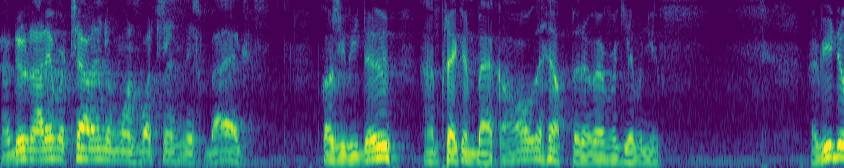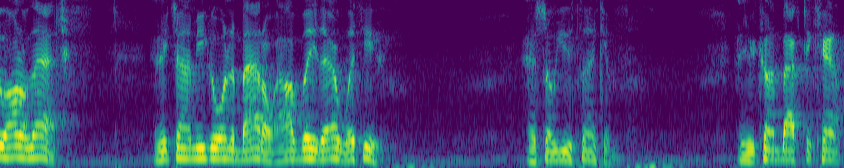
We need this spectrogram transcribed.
Now, do not ever tell anyone what's in this bag, because if you do, I'm taking back all the help that I've ever given you. If you do all of that, anytime you go into battle, I'll be there with you. And so you thank him. And you come back to camp,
